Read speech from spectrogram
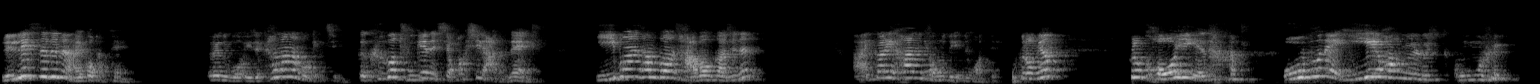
릴리스드는 알 것 같아. 그래도 뭐 이제 편안한 거겠지. 그러니까 그거 두 개는 진짜 확실히 아는데 2번, 3번, 4번까지는 아이까리 한 경우도 있는 것 같아. 그러면 그럼 거의 얘들아 5분의 2의 확률로 공모를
